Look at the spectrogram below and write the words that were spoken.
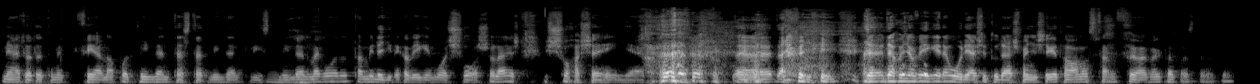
én eltöltöttem egy fél napot, minden tesztet, minden kvízt, mindent megoldottam, mindegyiknek a végén volt sorsolás, és soha se én nyertem. de, de, de, de, hogy a végére óriási tudásmennyiséget halmoztam föl, meg tapasztalatot.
